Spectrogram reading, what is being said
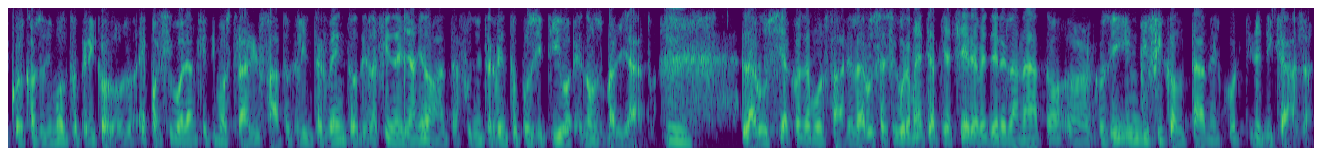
qualcosa di molto pericoloso e poi si vuole anche dimostrare il fatto che l'intervento della fine degli anni 90 fu un intervento positivo e non sbagliato. Mm. La Russia cosa vuol fare? La Russia sicuramente ha piacere a vedere la Nato eh, così in difficoltà nel cortile di casa,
